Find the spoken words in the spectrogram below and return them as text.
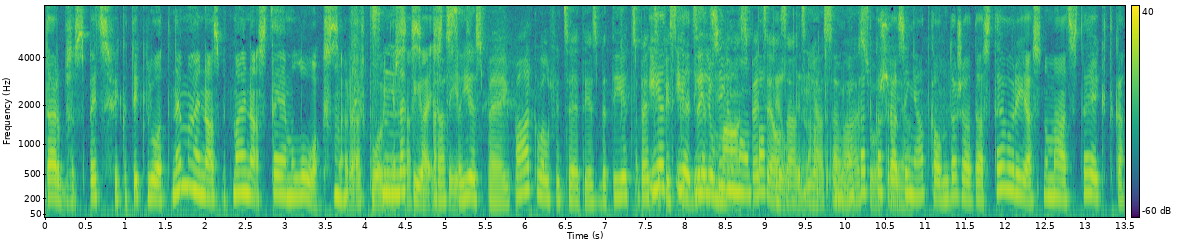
darba specifika tik ļoti nemainās, bet mainās tēmu lokus, ar, ar ko viņi sasaistīti iespēju pārkvalificēties, bet iet specifiski iet, iet, dziļumā, iet specializācijā savā un, un kat, katrā ziņā atkal dažādās teorijās, nu mēdz teikt, ka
